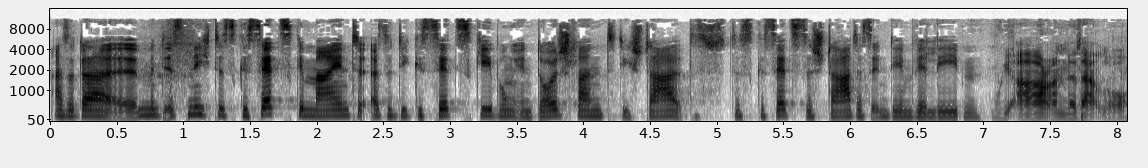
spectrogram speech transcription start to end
Also damit ist nicht das Gesetz gemeint, also die Gesetzgebung in Deutschland, die Sta das, das Gesetz des Staates, in dem wir leben. We are under that law.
